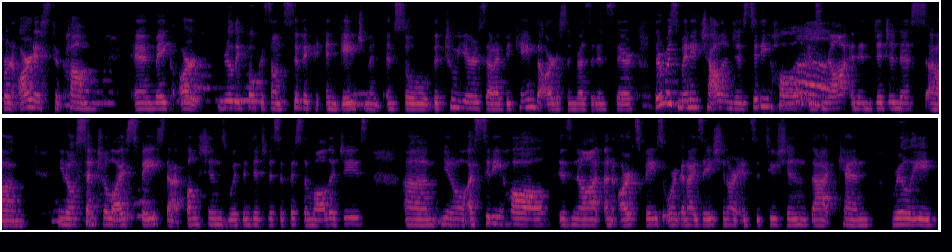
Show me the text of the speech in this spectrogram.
for an artist to come and make art really focus on civic engagement. And so the two years that i became the artist in residence there there was many challenges. City hall is not an indigenous um, you know centralized space that functions with indigenous epistemologies. Um, you know a city hall is not an arts-based organization or institution that can really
